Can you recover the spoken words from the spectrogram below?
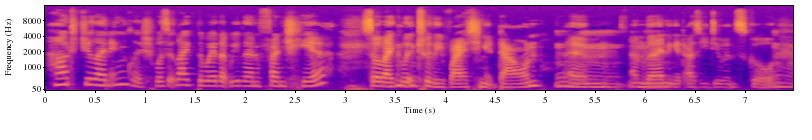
how did you learn English? Was it like the way that we learn French here? So like literally writing it down um, mm-hmm, and mm-hmm. learning it as you do in school." Mm-hmm.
